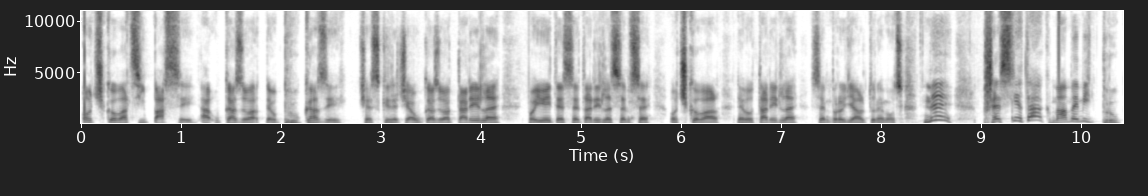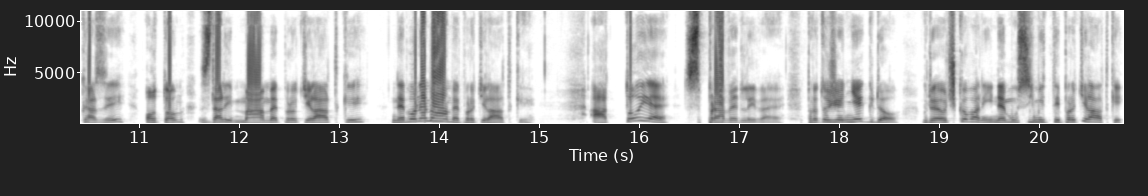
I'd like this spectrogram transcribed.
očkovací pasy a ukazovat, nebo průkazy, česky řeči, a ukazovat tadyhle, podívejte se, tadyhle jsem se očkoval, nebo tadyhle jsem prodělal tu nemoc. Ne, přesně tak, máme mít průkazy o tom, zdali máme protilátky, nebo nemáme protilátky. A to je spravedlivé, protože někdo, kdo je očkovaný, nemusí mít ty protilátky.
